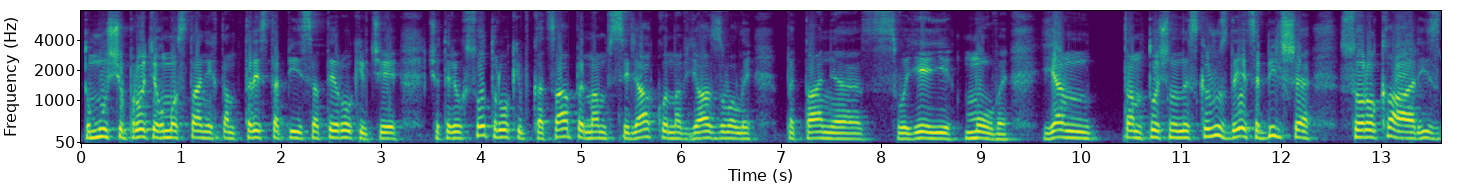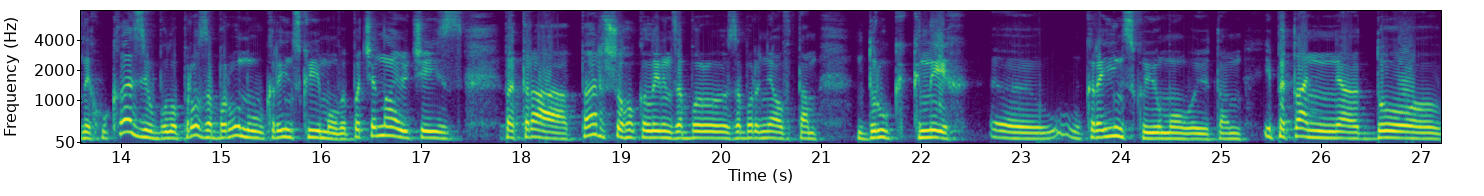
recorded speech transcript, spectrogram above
Тому що протягом останніх там 350 років чи 400 років Кацапи нам всіляко нав'язували питання своєї мови. Я там точно не скажу, здається, більше 40 різних указів було про заборону української мови, починаючи із Петра І, коли він забороняв там друк книг українською мовою, там, і питання до,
